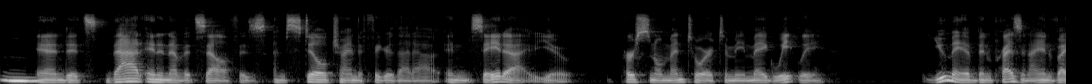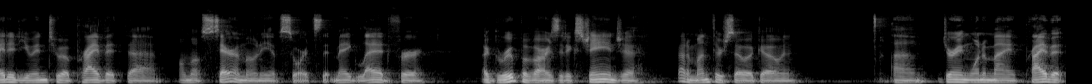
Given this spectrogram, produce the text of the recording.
Mm. and it's that in and of itself is i'm still trying to figure that out. And Saiyyidah, you know personal mentor to me meg wheatley you may have been present. I invited you into a private uh, almost ceremony of sorts that meg led for a group of ours at XCHANGE uh, about a month or so ago, and um, during one of my private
